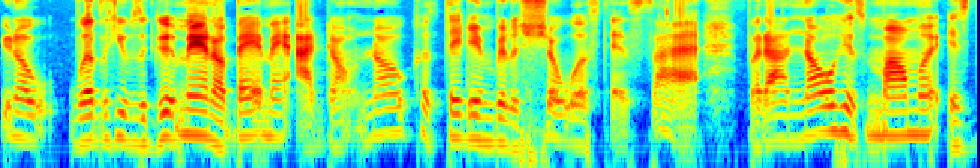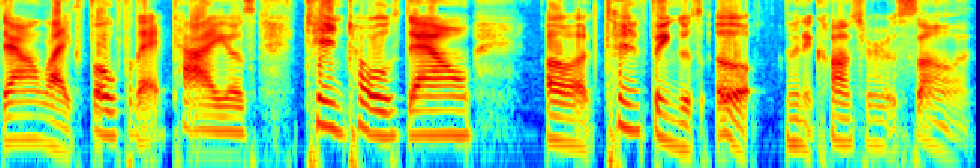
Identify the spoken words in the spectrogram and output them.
you know whether he was a good man or a bad man. I don't know, cause they didn't really show us that side. But I know his mama is down like four flat tires, ten toes down, uh, ten fingers up when it comes to her son.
